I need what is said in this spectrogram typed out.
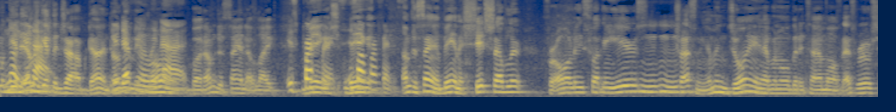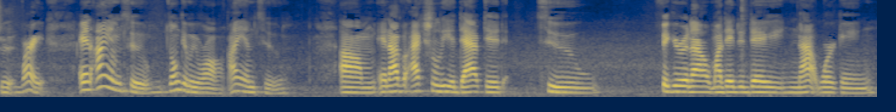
gonna no, get, it. I'm gonna get the job done. Don't You're get me wrong. not. But I'm just saying though, like It's being a preference. sh- It's being all preference. I'm just saying, being a shit shoveler for all these fucking years. Mm-hmm. Trust me, I'm enjoying having a little bit of time off. That's real shit. Right. And I am too. Don't get me wrong. I am too. Um, and I've actually adapted to figuring out my day to day not working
